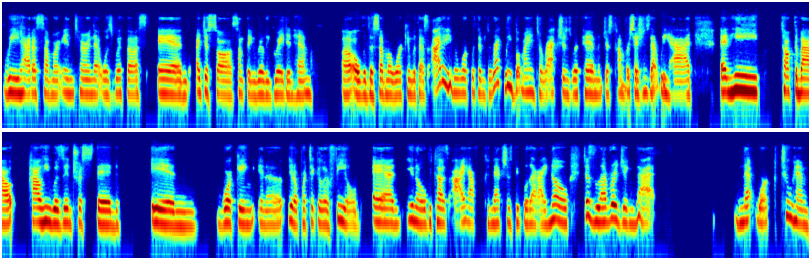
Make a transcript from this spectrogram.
we had a summer intern that was with us and I just saw something really great in him. Uh, over the summer working with us. I didn't even work with him directly, but my interactions with him and just conversations that we had. And he talked about how he was interested in working in a, you know, particular field and, you know, because I have connections, people that I know, just leveraging that network to him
